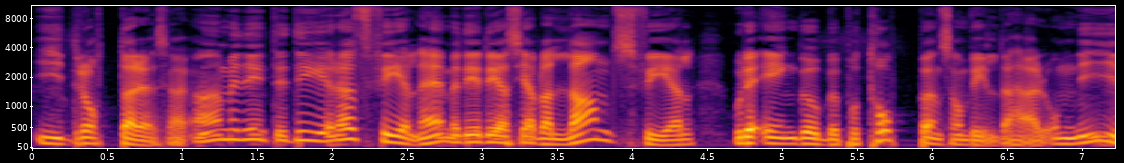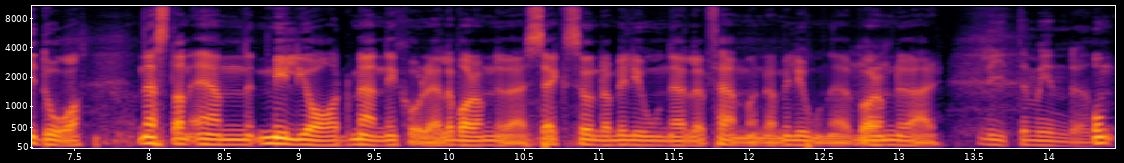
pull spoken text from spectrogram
idrottare. Så här, ja men det är inte deras fel, nej men det är deras jävla lands fel och det är en gubbe på toppen som vill det här. Om ni då, nästan en miljard människor eller vad de nu är, 600 miljoner eller 500 miljoner, vad de nu är. Lite mindre. Om-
